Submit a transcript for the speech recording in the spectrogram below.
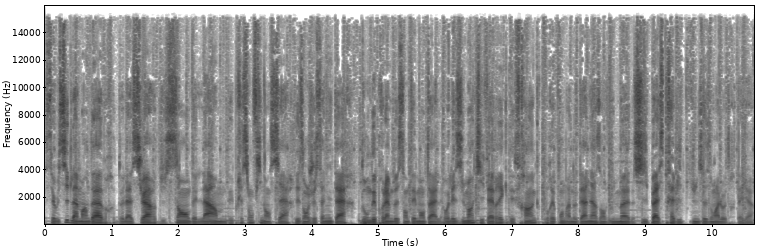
c'est aussi de la main-d'œuvre, de la sueur, du sang, des larmes, des pressions financières, des enjeux sanitaires, dont des problèmes de santé mentale, pour les humains qui fabriquent des fringues pour répondre à nos dernières envies mode, qui passent très vite d'une saison à l'autre d'ailleurs.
